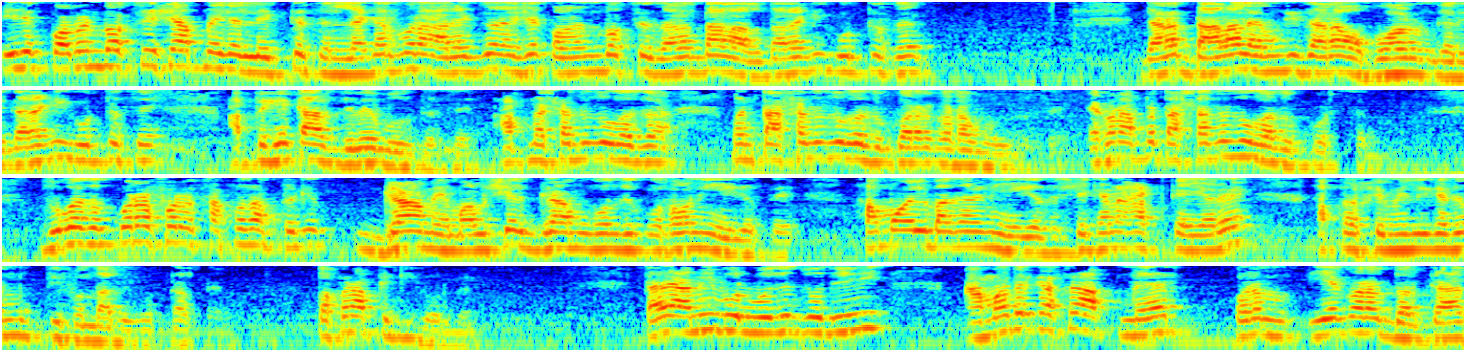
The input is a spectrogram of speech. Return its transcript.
এই যে কমেন্ট বক্সে এসে আপনি এটা লিখতেছেন, লেখার পরে আরেকজন এসে কমেন্ট বক্সে যারা দালাল, তারা কি করতেছে? যারা দালাল এমনকি যারা অপহরণকারী, তারা কি করতেছে? আপনাকে কাজ দেবে বলতেছে। আপনার সাথে যোগাযোগ মানে তার সাথে যোগাযোগ করার কথা বলতেছে। এখন আপনি তার সাথে যোগাযোগ করছেন। যোগাযোগ করার পরে সাপোজ আপনাকে গ্রামে, মালয়েশিয়ার গ্রামগঞ্জে কোথাও নিয়ে গেছে ফার্ম অয়েল বাগানে নিয়ে গেছে, সেখানে আটকাইয়ারে আপনার ফ্যামিলির কাছে মুক্তিপণ দাবি করতেছেন তখন আপনি কি করবেন? তাই আমি বলব যে যদি আমাদের কাছে আপনার কোনো ইয়ে করার দরকার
